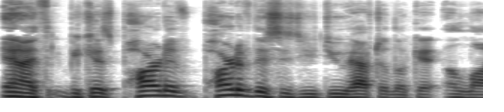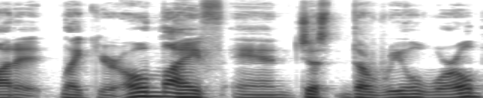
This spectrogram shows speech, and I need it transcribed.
and I think because part of part of this is you do have to look at a lot at like your own life and just the real world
